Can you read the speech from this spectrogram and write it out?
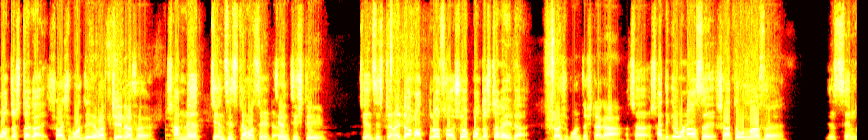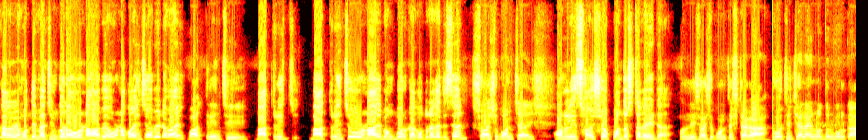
পঞ্চাশ টাকায়। ছয়শো পঞ্চাশ এবার চেন আছে। সামনে চেন সিস্টেম আছে এটা। চেন সিস্টেম চেন সিস্টেম এটা মাত্র ছয়শো পঞ্চাশ টাকা এটা। ছয়শো পঞ্চাশ টাকা। আচ্ছা সাথে কি ওড়না আছে? সাথে অন্য আছে। যে সেম কালারের মধ্যে ম্যাচিং করা ওড়না হবে ওড়না কয় ইঞ্চি হবে এটা ভাই? বাহাত্তর ইঞ্চি বাহাত্তর ইঞ্চি বাহাত্তর ইঞ্চি ওড়না এবং বোরকা কত টাকা দিচ্ছেন ছয়শো পঞ্চাশ। অনলি ছয়শো পঞ্চাশ টাকা এটা। অনলি ছয়শো পঞ্চাশ টাকা। পঁচিশ ছেলে নতুন বোরকা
